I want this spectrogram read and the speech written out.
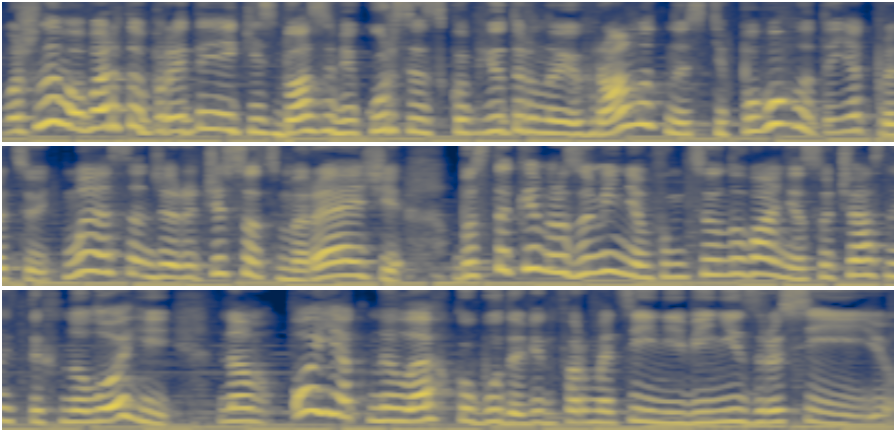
Можливо, варто пройти якісь базові курси з комп'ютерної грамотності, погуглити, як працюють месенджери чи соцмережі, бо з таким розумінням функціонування сучасних технологій нам ой як нелегко буде в інформаційній війні з Росією.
